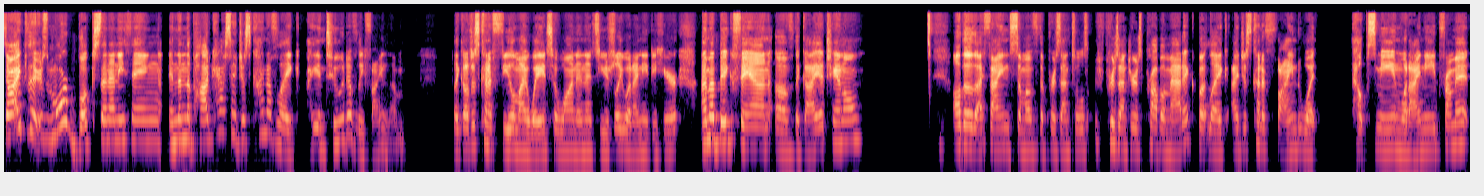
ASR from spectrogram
so I there's more books than anything. And then the podcast, I just kind of like I intuitively find them. Like I'll just kind of feel my way to one, and it's usually what I need to hear. I'm a big fan of the Gaia channel although I find some of the presenters problematic, but like I just kind of find what helps me and what I need from it.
